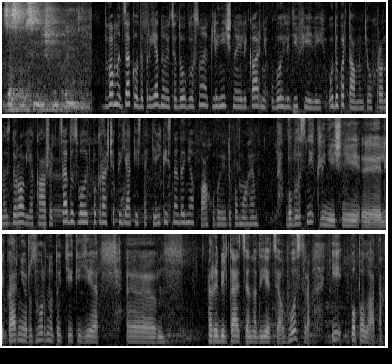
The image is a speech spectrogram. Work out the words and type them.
За 47 рішення прийнято. Два медзаклади приєднуються до обласної клінічної лікарні у вигляді філій. У департаменті охорони здоров'я кажуть, це дозволить покращити якість та кількість надання фахової допомоги. В обласній клінічній е, лікарні розгорнуто тільки є е, реабілітація надається гостра і по палатах.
